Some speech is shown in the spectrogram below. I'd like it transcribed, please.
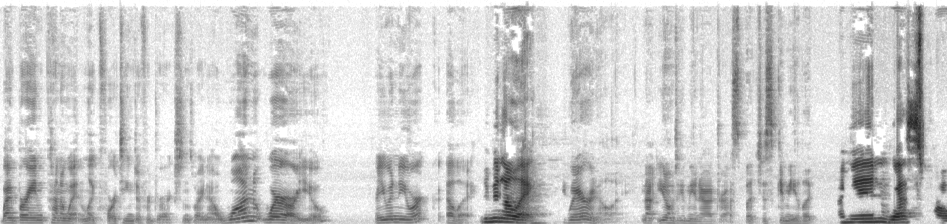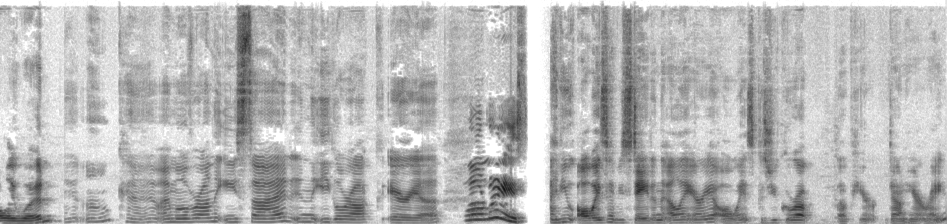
my brain kind of went in like fourteen different directions right now. One, where are you? Are you in New York, LA? I'm in LA. Where in LA? Not you don't have to give me an address, but just give me like. I'm in West Hollywood. Okay, I'm over on the east side in the Eagle Rock area. Oh, nice. Have you always have you stayed in the LA area always? Because you grew up up here, down here, right?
